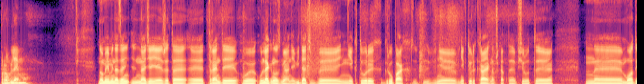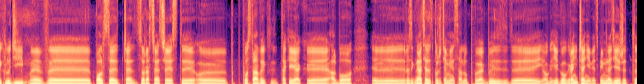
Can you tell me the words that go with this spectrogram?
problemu. No miejmy nadzieję, że te e, trendy ulegną zmianie. Widać w niektórych grupach, w, nie, w niektórych krajach, na przykład e, wśród e, młodych ludzi w Polsce coraz częstsze jest postawy takie jak albo rezygnacja ze spożycia mięsa lub jakby jego ograniczenie, więc miejmy nadzieję, że to,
